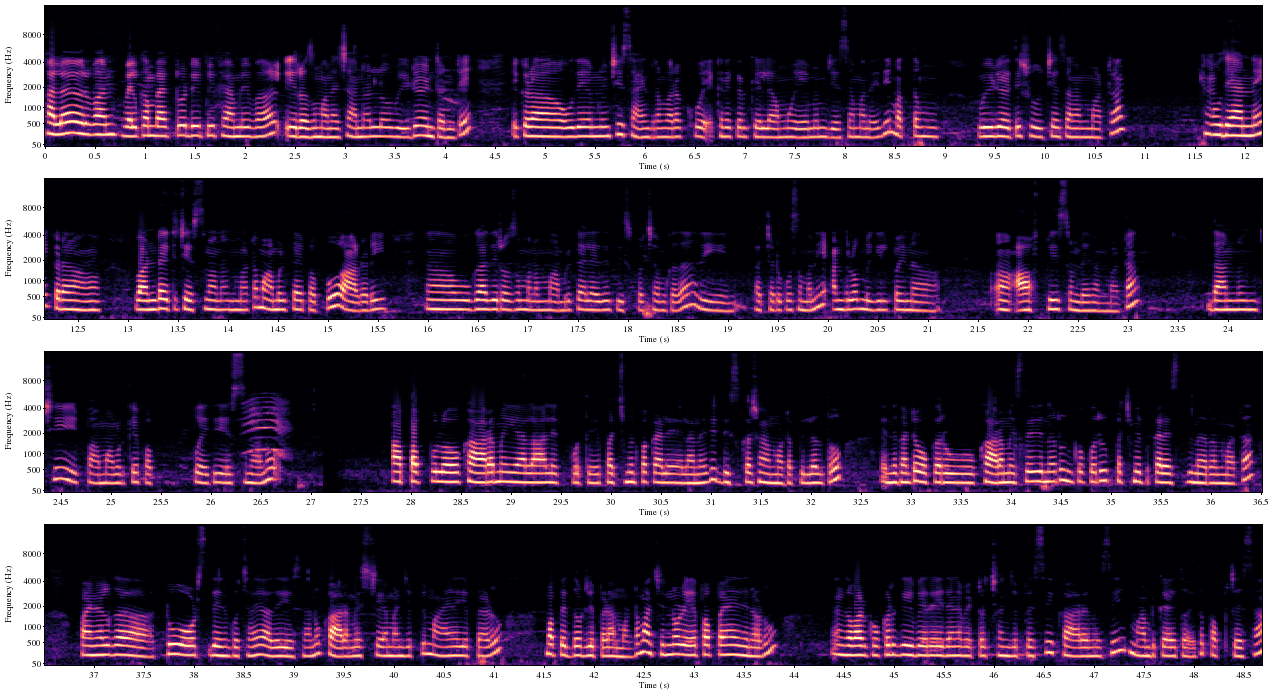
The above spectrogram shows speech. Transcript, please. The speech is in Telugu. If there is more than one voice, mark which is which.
Speaker 1: Hello everyone welcome back to DP family world ఈరోజు మన ఛానల్లో వీడియో ఏంటంటే ఇక్కడ ఉదయం నుంచి సాయంత్రం వరకు ఎక్కడెక్కడికి వెళ్ళాము ఏమేమి చేసాము అనేది మొత్తం వీడియో అయితే షూట్ చేశానమాట ఉదయాన్నే ఇక్కడ వంట అయితే చేస్తున్నాను అనమాట మామిడికాయ పప్పు. ఆల్రెడీ ఉగాది రోజు మనం మామిడికాయలు అయితే తీసుకొచ్చాం కదా అది పచ్చడి కోసమని. అందులో మిగిలిపోయిన హాఫ్ పీస్ ఉండేనమాట దాని నుంచి పా మామిడికాయ పప్పు అయితే చేస్తున్నాను. ఆ పప్పులో కారం వేయాలా లేకపోతే పచ్చిమిరపకాయలు వేయాలా అనేది డిస్కషన్ అనమాట పిల్లలతో. ఎందుకంటే ఒకరు కారం వేస్తే తిన్నారు ఇంకొకరు పచ్చిమిరపకాయలు వేస్తే తిన్నారనమాట ఫైనల్గా టూ ఓట్స్ దేనికి వచ్చాయి అదే చేశాను. కారం వేసి చేయమని చెప్పి మా ఆయన చెప్పాడు. మా పెద్దోడు చెప్పాడు అనమాట మా చిన్నోడు ఏ పప్పు అయినా తినడు. ఇంకా వాడికి ఒకరికి వేరే ఏదైనా పెట్టొచ్చు అని చెప్పేసి కారం వేసి మామిడికాయతో అయితే పప్పు చేసా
